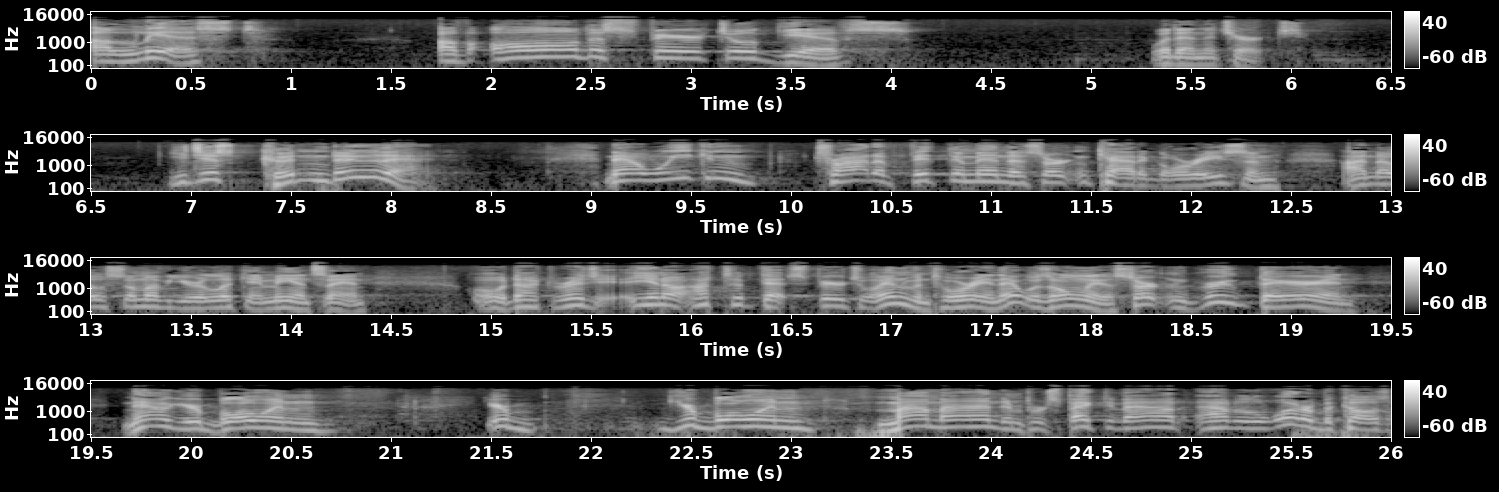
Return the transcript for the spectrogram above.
a list of all the spiritual gifts within the church. You just couldn't do that. Now, we can try to fit them into certain categories. And I know some of you are looking at me and saying, Oh, Dr. Reggie, you know, I took that spiritual inventory and there was only a certain group there, and now you're blowing, you're, you're blowing my mind and perspective out, out of the water because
